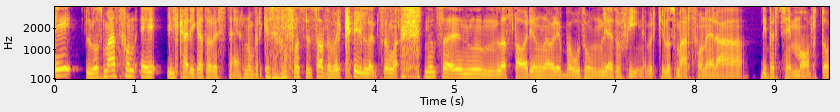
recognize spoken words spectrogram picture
e lo smartphone e il caricatore esterno, perché se non fosse stato per quello, insomma, sa- la storia non avrebbe avuto un lieto fine, perché lo smartphone era di per sé morto.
